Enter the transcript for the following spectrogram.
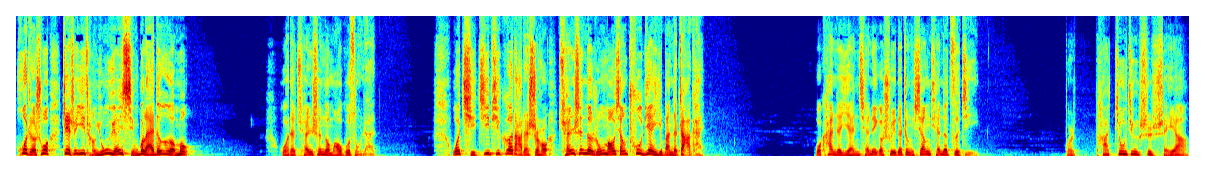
或者说这是一场永远醒不来的噩梦。我的全身都毛骨悚然，我起鸡皮疙瘩的时候，全身的绒毛像触电一般的炸开。我看着眼前那个睡得正香甜的自己，不是他究竟是谁呀？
